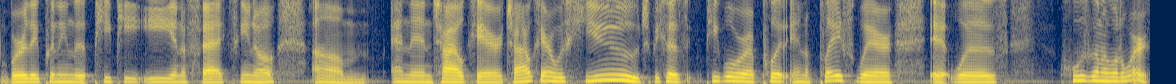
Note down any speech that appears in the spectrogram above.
Were they putting the PPE in effect? You know, um, and then childcare. Childcare was huge because people were put in a place where it was who's going to go to work?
